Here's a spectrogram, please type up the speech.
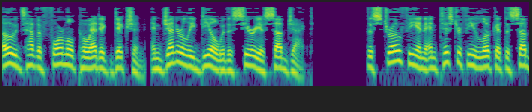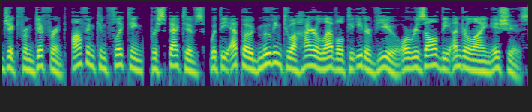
Odes have a formal poetic diction, and generally deal with a serious subject. The strophe and antistrophe look at the subject from different, often conflicting, perspectives, with the epode moving to a higher level to either view or resolve the underlying issues.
